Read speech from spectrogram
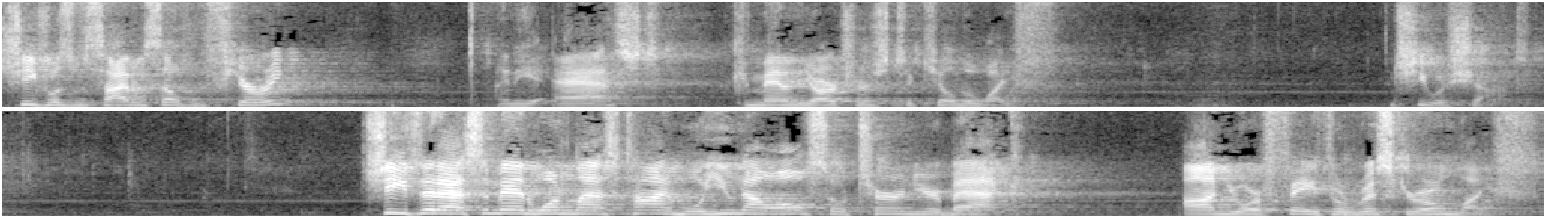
Chief was beside himself with fury, and he asked, commanded the archers to kill the wife. and she was shot. Chief that asked the man one last time, Will you now also turn your back on your faith or risk your own life?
